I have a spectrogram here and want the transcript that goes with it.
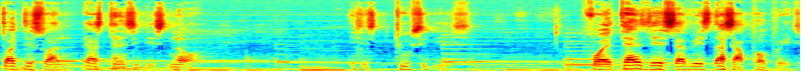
Touch this one, that's 10 cedis. No. This is 2 cedis. For a Thursday service, that's appropriate.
